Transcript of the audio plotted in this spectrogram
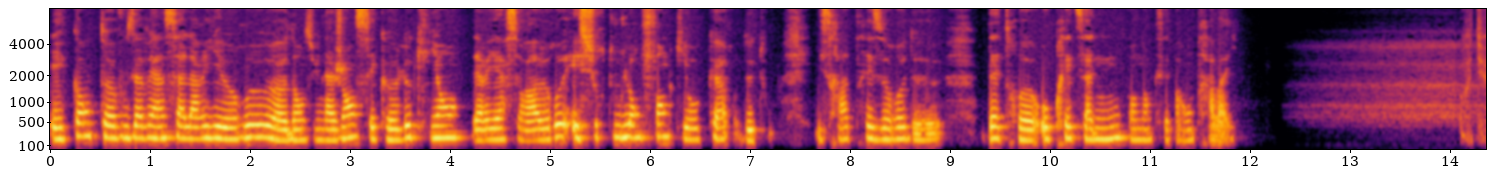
et quand vous avez un salarié heureux dans une agence, c'est que le client derrière sera heureux et surtout l'enfant qui est au cœur de tout. Il sera très heureux de, d'être euh, auprès de sa nounou pendant que ses parents travaillent. Audio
